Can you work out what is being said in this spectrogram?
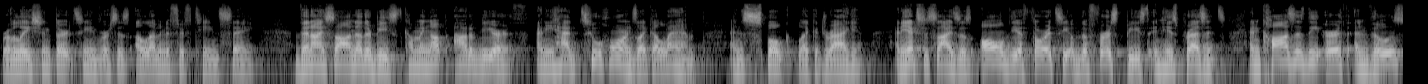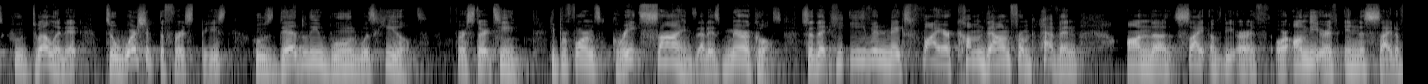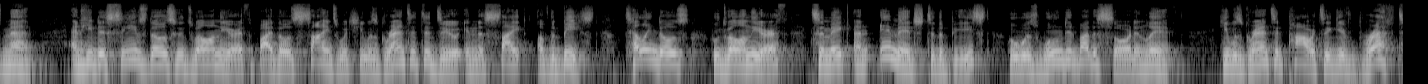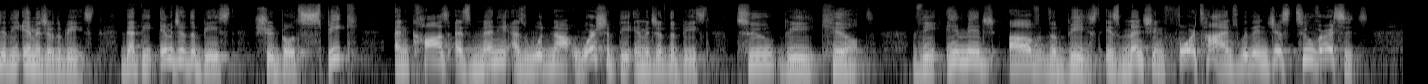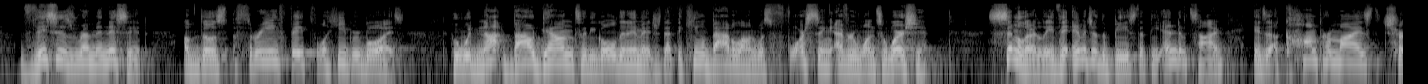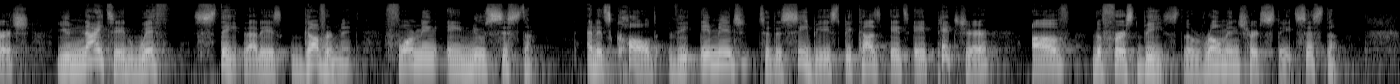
Revelation 13, verses 11 to 15 say, Then I saw another beast coming up out of the earth, and he had two horns like a lamb, and spoke like a dragon. And he exercises all the authority of the first beast in his presence, and causes the earth and those who dwell in it to worship the first beast, whose deadly wound was healed. Verse 13, he performs great signs, that is, miracles, so that he even makes fire come down from heaven on the sight of the earth, or on the earth in the sight of men and he deceives those who dwell on the earth by those signs which he was granted to do in the sight of the beast, telling those who dwell on the earth to make an image to the beast who was wounded by the sword and lived. He was granted power to give breath to the image of the beast, that the image of the beast should both speak and cause as many as would not worship the image of the beast to be killed. The image of the beast is mentioned four times within just two verses. This is reminiscent of those three faithful Hebrew boys who would not bow down to the golden image that the king of Babylon was forcing everyone to worship. Similarly, the image of the beast at the end of time is a compromised church united with state, that is, government, forming a new system. And it's called the image to the sea beast because it's a picture of the first beast, the Roman church state system.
